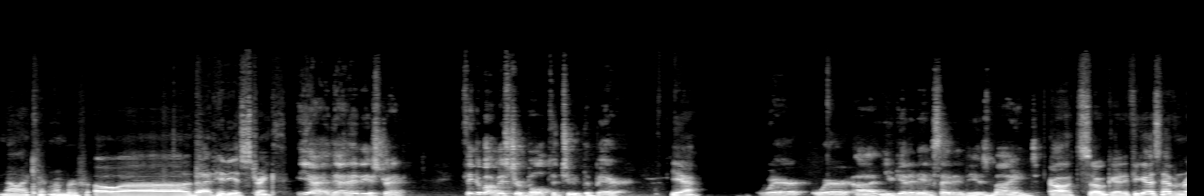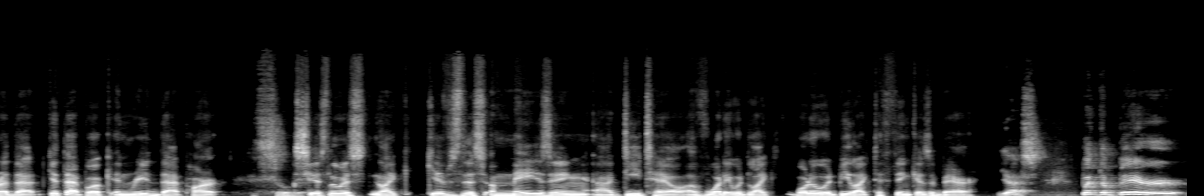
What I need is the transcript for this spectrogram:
now I can't remember. if- Oh, uh, that hideous strength. Yeah, that hideous strength. Think about Mr. Bultitude, the bear. Yeah. where where uh, you get an insight into his mind. Oh, it's so good. If you guys haven't read that, get that book and read that part. It's so good. C.S. Lewis like gives this amazing uh, detail of what it would like, what it would be like to think as a bear. Yes, but the bear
